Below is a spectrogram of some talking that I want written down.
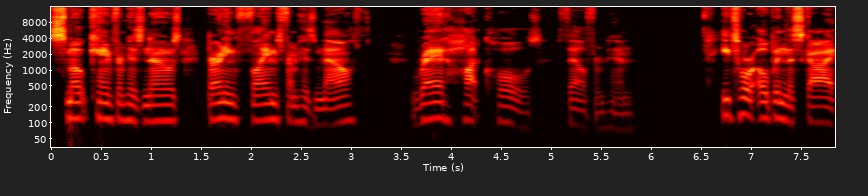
Smoke came from his nose, burning flames from his mouth. Red hot coals fell from him. He tore open the sky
